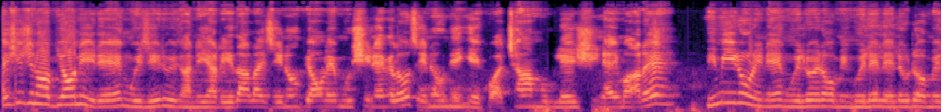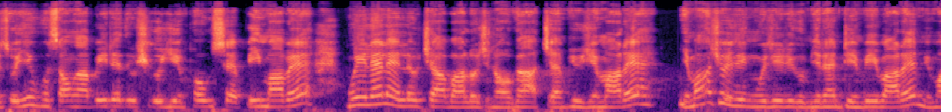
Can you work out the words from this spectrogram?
လက်ရှိကျွန်တော်ပြောနေတဲ့ငွေဈေးတွေကနေရာဒေသလိုက်ဈေးနှုန်းပြောင်းလဲမှုရှိနေကြလို့ဈေးနှုန်းတွေငယ်ကွာခြားမှုလည်းရှိနိုင်ပါတယ်မိမိတို့အနေနဲ့ငွေလွှဲတော့မယ်ငွေလဲလဲလုပ်တော့မယ်ဆိုရင်ဝန်ဆောင်ကပေးတဲ့သူရှိကိုရင်ဖုံးဆက်ပေးမှာပဲငွေလဲလဲလုပ်ကြပါလို့ကျွန်တော်ကအကြံပြုခြင်းပါတယ်မြမရွှေစင်ငွေဈေးတွေကိုအမြဲတမ်းတင်ပေးပါတယ်မြမ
